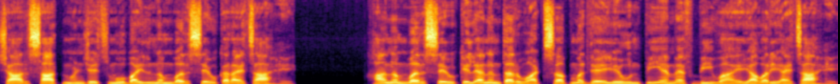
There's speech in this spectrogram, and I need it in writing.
चार सात म्हणजेच मोबाईल नंबर सेव्ह करायचा आहे. हा नंबर सेव्ह केल्यानंतर व्हॉट्सअपमध्ये येऊन P M F B Y यावर यायचा आहे.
